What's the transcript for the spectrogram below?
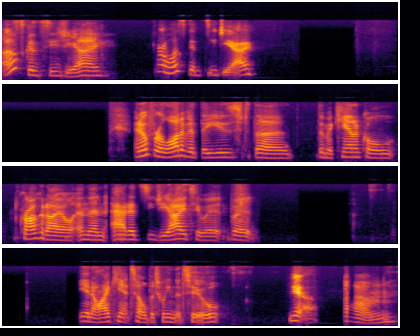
That was good CGI. That was good CGI. I know for a lot of it they used the the mechanical crocodile and then added CGI to it, but you know, I can't tell between the two. Yeah. Um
